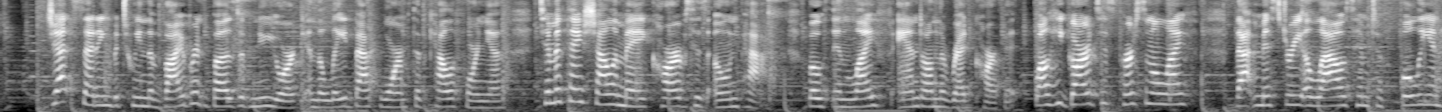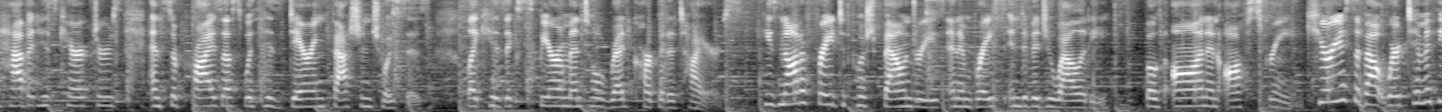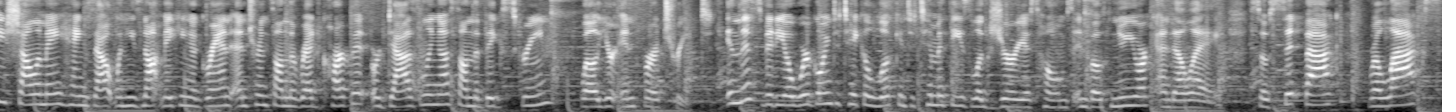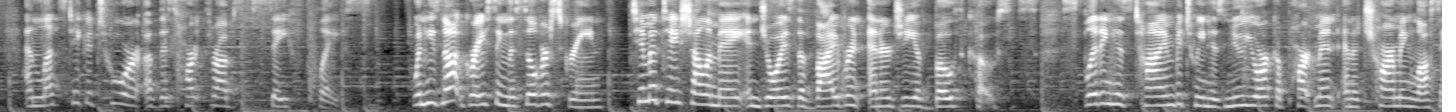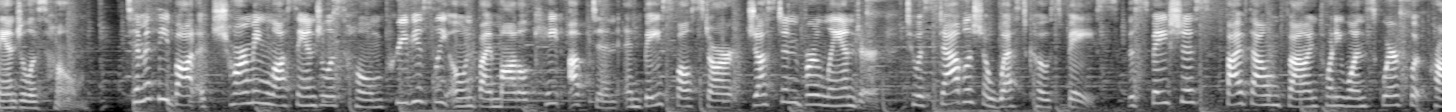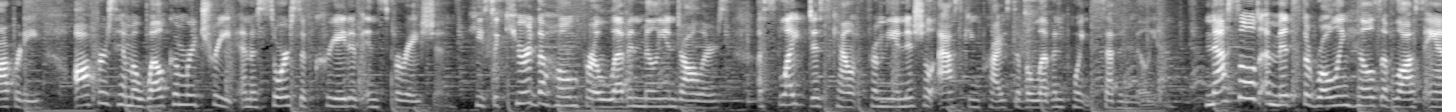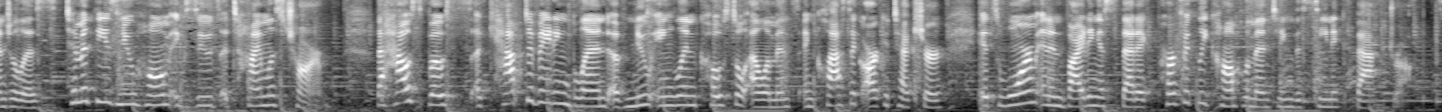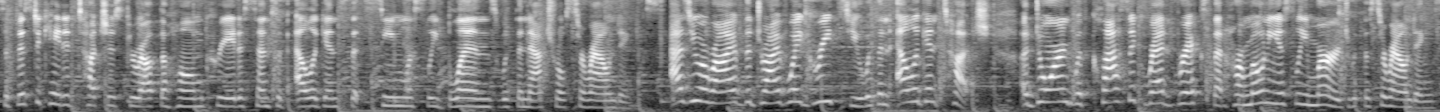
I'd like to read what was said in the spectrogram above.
Jet setting between the vibrant buzz of New York and the laid back warmth of California, Timothée Chalamet carves his own path, both in life and on the red carpet. While he guards his personal life, that mystery allows him to fully inhabit his characters and surprise us with his daring fashion choices, like his experimental red carpet attires. He's not afraid to push boundaries and embrace individuality, both on and off screen. Curious about where Timothy Chalamet hangs out when he's not making a grand entrance on the red carpet or dazzling us on the big screen? Well, you're in for a treat. In this video, we're going to take a look into Timothy's luxurious homes in both New York and LA. So sit back, relax, and let's take a tour of this heartthrob's safe place. When he's not gracing the silver screen, Timothée Chalamet enjoys the vibrant energy of both coasts, splitting his time between his New York apartment and a charming Los Angeles home. Timothy bought a charming Los Angeles home previously owned by model Kate Upton and baseball star Justin Verlander to establish a West Coast base. The spacious 5,521 square foot property offers him a welcome retreat and a source of creative inspiration. He secured the home for $11 million, a slight discount from the initial asking price of $11.7 million. Nestled amidst the rolling hills of Los Angeles, Timothy's new home exudes a timeless charm. The house boasts a captivating blend of New England coastal elements and classic architecture, its warm and inviting aesthetic perfectly complementing the scenic backdrop. Sophisticated touches throughout the home create a sense of elegance that seamlessly blends with the natural surroundings. As you arrive, the driveway greets you with an elegant touch, adorned with classic red bricks that harmoniously merge with the surroundings.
